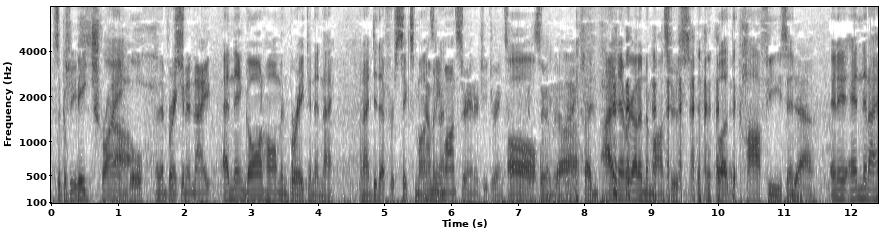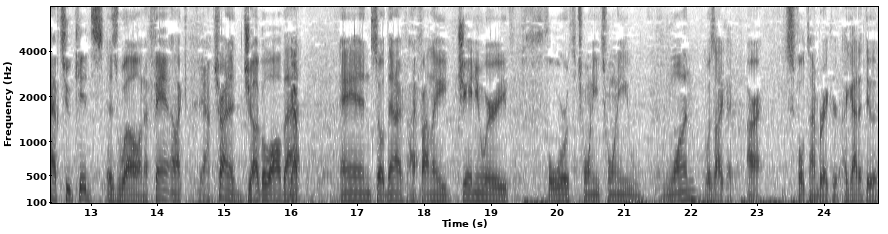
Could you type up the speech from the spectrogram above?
It's like a Jeez. big triangle. Oh. And then breaking at night. And then going home and breaking at night. And I did that for six months. How many I- Monster Energy drinks? Oh consume my in a night? gosh! I, I never got into monsters, but the coffees and Yeah. and it, and then I have two kids as well, and a fan like Yeah. trying to juggle all that. Yep. And so then I, I finally January fourth, twenty twenty one was like, all right, it's full time breaker. I got to do it.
